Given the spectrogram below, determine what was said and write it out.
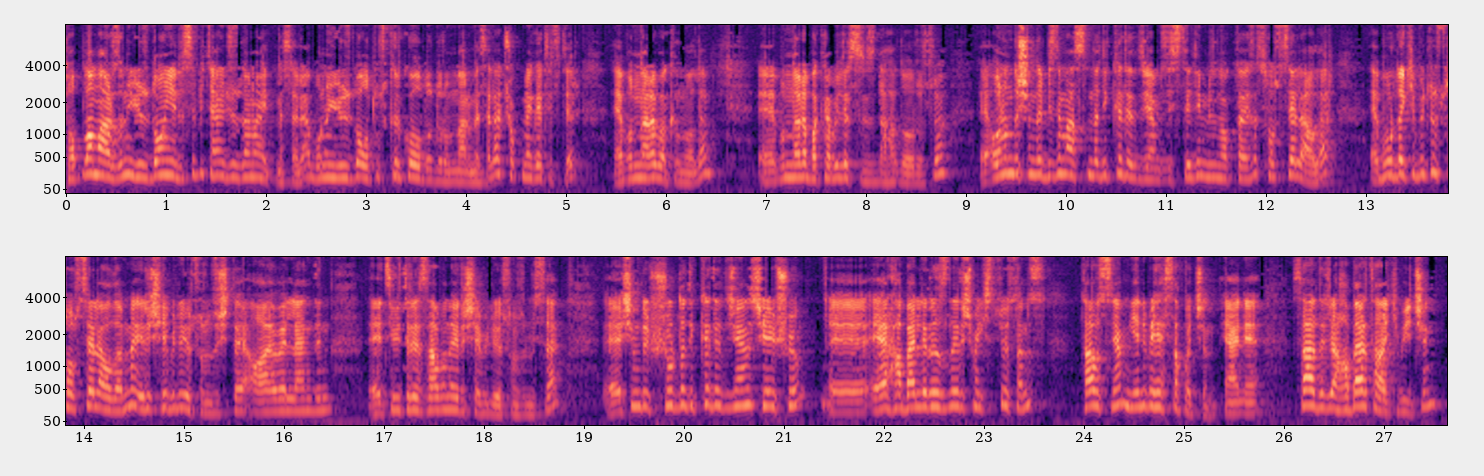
Toplam arzının %17'si bir tane cüzdana ait mesela. Bunun %30-40 olduğu durumlar mesela çok negatiftir. E, bunlara bakılmalı. E, bunlara bakabilirsiniz daha doğrusu. E, onun dışında bizim aslında dikkat edeceğimiz, istediğimiz nokta ise sosyal ağlar. E, buradaki bütün sosyal ağlarına erişebiliyorsunuz. İşte AEV Land'in e, Twitter hesabına erişebiliyorsunuz misal. E, şimdi şurada dikkat edeceğiniz şey şu. E, eğer haberlere hızlı erişmek istiyorsanız tavsiyem yeni bir hesap açın. Yani sadece haber takibi için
